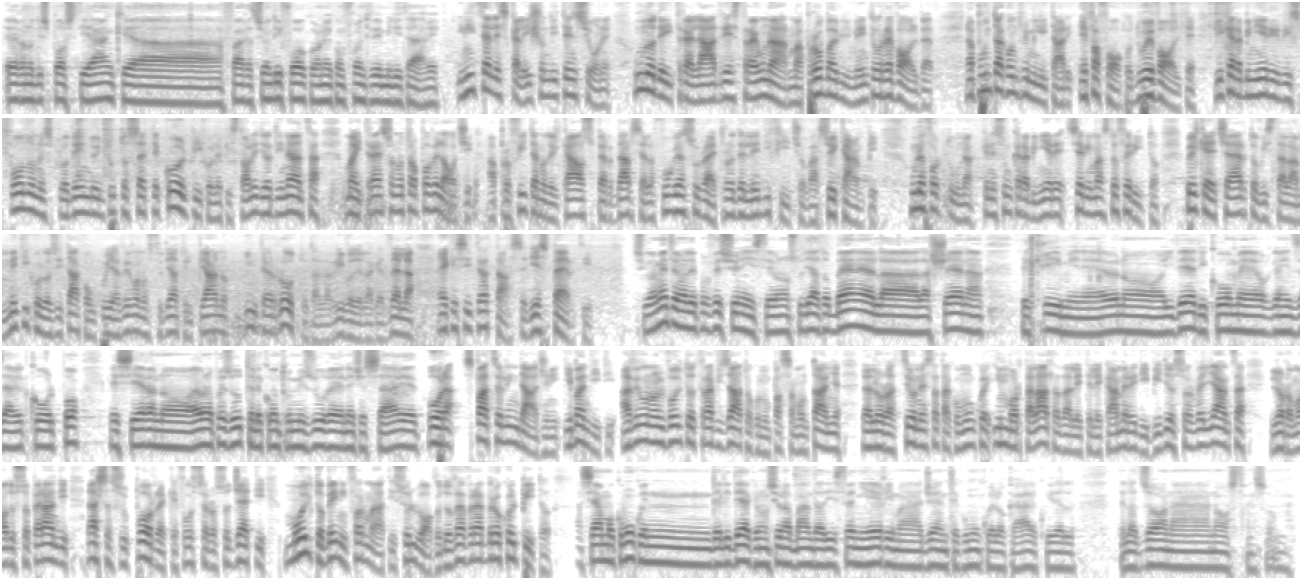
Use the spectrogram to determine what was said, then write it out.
erano disposti anche a fare azioni di fuoco nei confronti dei militari. Inizia l'escalation di tensione. Uno dei tre ladri estrae un'arma, probabilmente un revolver. La punta contro i militari e fa fuoco due volte. I carabinieri rispondono esplodendo in tutto sette colpi con le pistole di ordinanza, ma i tre sono troppo veloci. Approfittano del caos per darsi alla fuga sul retro dell'edificio verso i campi. Una fortuna che nessun carabiniere sia rimasto ferito. Quel che è certo, vista la meticolosità con cui avevano studiato il piano, interrotto dall'arrivo della Gazzella, è che si trattasse di esperti. Sicuramente erano dei professionisti, avevano studiato bene la, la scena del crimine, avevano idea di come organizzare il colpo e si erano, avevano preso tutte le contromisure necessarie. Ora spazio alle indagini. I banditi avevano il volto travisato con un passamontagna, la loro azione è stata comunque immortalata dalle telecamere di videosorveglianza. Il loro modus operandi lascia supporre che fossero soggetti molto ben informati sul luogo dove avrebbero colpito. Siamo comunque dell'idea che non sia una banda di stranieri, ma gente comunque locale qui del, della zona nostra, insomma.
